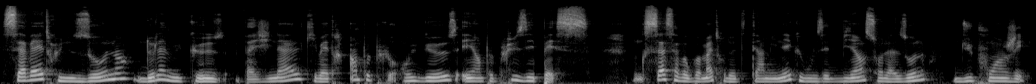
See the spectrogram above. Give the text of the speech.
Ça va être une zone de la muqueuse vaginale qui va être un peu plus rugueuse et un peu plus épaisse. Donc ça, ça va vous permettre de déterminer que vous êtes bien sur la zone du point G.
